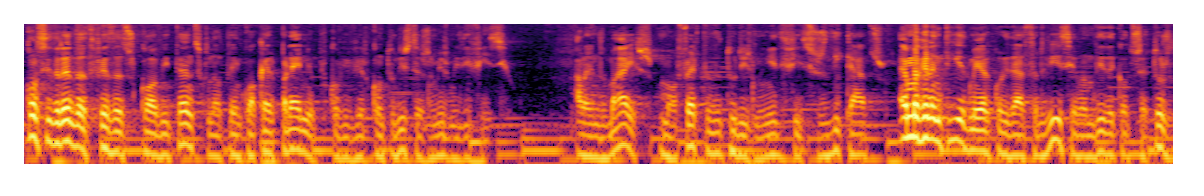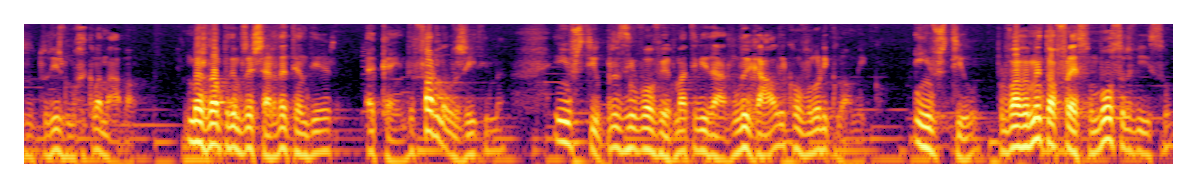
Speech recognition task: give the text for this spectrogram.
considerando a defesa dos cohabitantes que não têm qualquer prémio por conviver com turistas no mesmo edifício. Além do mais, uma oferta de turismo em edifícios dedicados é uma garantia de maior qualidade de serviço uma medida que outros setores do turismo reclamavam. Mas não podemos deixar de atender a quem, de forma legítima, investiu para desenvolver uma atividade legal e com valor económico. Investiu, provavelmente oferece um bom serviço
